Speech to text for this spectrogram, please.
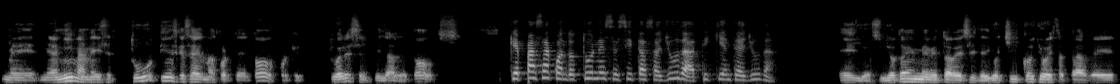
me, me animan, me dicen, tú tienes que ser el más fuerte de todos, porque tú eres el pilar de todos. ¿Qué pasa cuando tú necesitas ayuda? ¿A ti quién te ayuda? Ellos. Yo también me meto a veces y le digo, chicos, yo esta tarde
